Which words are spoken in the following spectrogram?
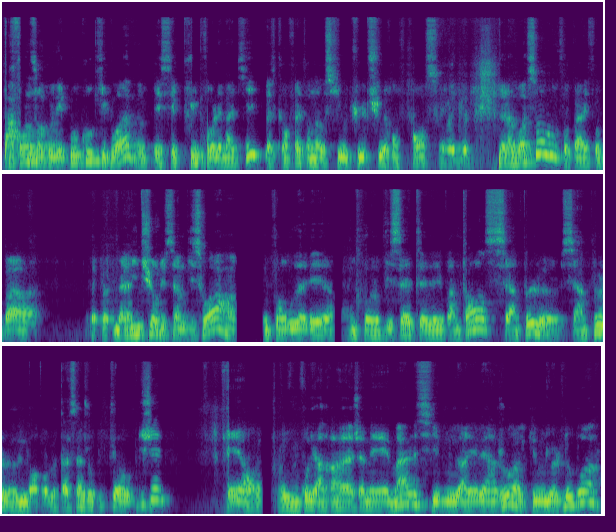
Par contre, j'en connais beaucoup qui boivent et c'est plus problématique parce qu'en fait, on a aussi une culture en France de la boisson. Il faut pas, il faut pas l'habitude du samedi soir. Et quand vous avez entre 17 et 20 ans, c'est un peu c'est un peu l'ordre de passage obligé. Et on ne vous regardera jamais mal si vous arrivez un jour avec une gueule de bois.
